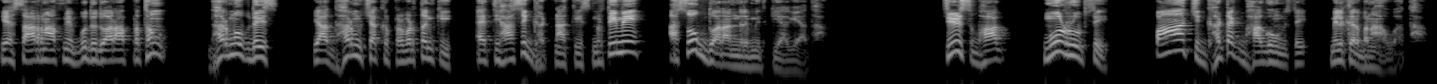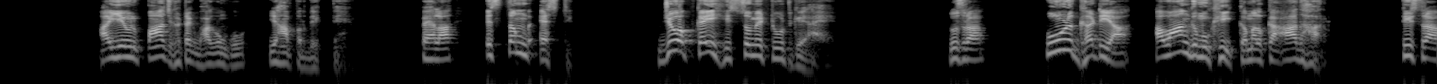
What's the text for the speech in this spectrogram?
यह सारनाथ में बुद्ध द्वारा प्रथम धर्मोपदेश या धर्म चक्र प्रवर्तन की ऐतिहासिक घटना की स्मृति में अशोक द्वारा निर्मित किया गया था। शीर्ष भाग मूल रूप से पाँच घटक भागों से मिलकर बना हुआ था। आइए उन पाँच घटक भागों को यहाँ पर देखते हैं। पहला, स्तंभ एस्ट जो अब कई हिस्सों में टूट गया है। दूसरा, पूर्ण घट या अवांगमुखी कमल का आधार। तीसरा,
